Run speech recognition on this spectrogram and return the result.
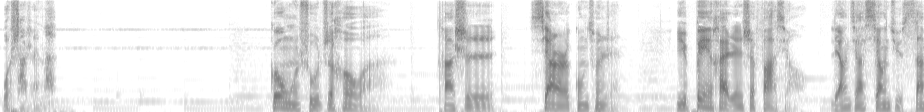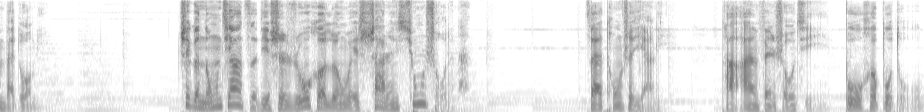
我杀人了。”供述之后啊。他是夏二公村人，与被害人是发小，两家相距三百多米。这个农家子弟是如何沦为杀人凶手的呢？在同事眼里，他安分守己，不喝不赌；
